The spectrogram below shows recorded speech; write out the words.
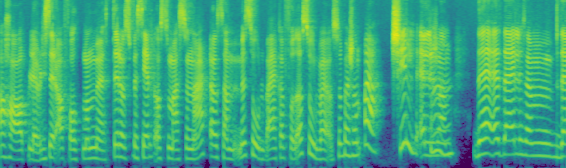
aha-opplevelser av folk man møter, og spesielt oss som er så nært. Da, sammen med Solveig. Jeg kan få det av Solveig også. Bare sånn Å ja, chill! Eller sånn Det, det er liksom, det,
